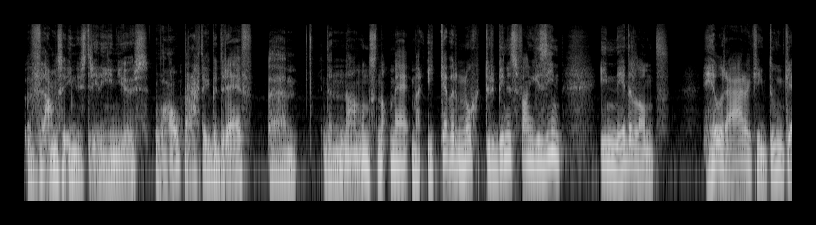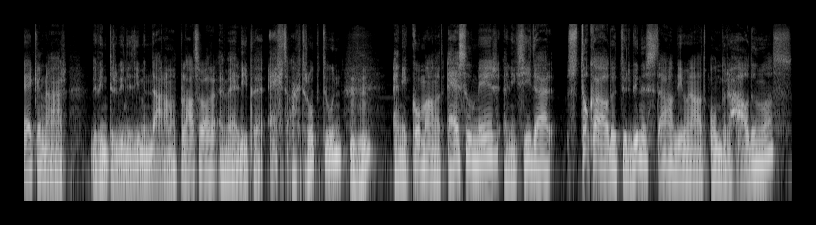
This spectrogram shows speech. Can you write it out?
Vlaamse industriële ingenieurs. Wauw. Prachtig bedrijf. Ehm, de naam ontsnapt mij, maar ik heb er nog turbines van gezien in Nederland. heel raar. Ik ging toen kijken naar de windturbines die men daar aan het plaatsen waren. En wij liepen echt achterop toen. En ik kom aan het IJsselmeer en ik zie daar stokoude turbines staan die men aan het onderhouden was.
